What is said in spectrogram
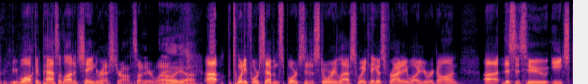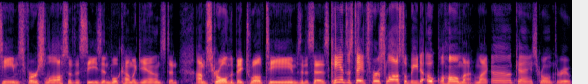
lying. Be walking past a lot of chain restaurants on your way. Oh yeah. Uh, 24/7 Sports did a story last week. I think it was Friday while you were gone. Uh, this is who each team's first loss of the season will come against, and I'm scrolling the Big 12 teams, and it says Kansas State's first loss will be to Oklahoma. I'm like, oh, okay, scrolling through.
